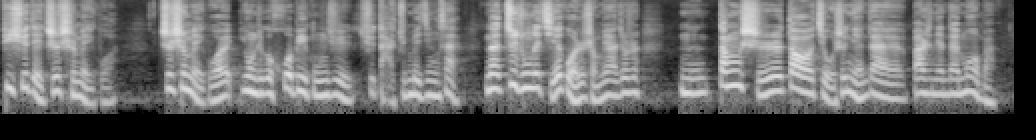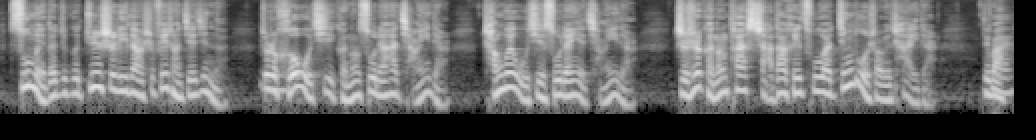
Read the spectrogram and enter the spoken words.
必须得支持美国，支持美国用这个货币工具去打军备竞赛。那最终的结果是什么样？就是，嗯，当时到九十年代、八十年代末吧，苏美的这个军事力量是非常接近的，就是核武器可能苏联还强一点儿，常规武器苏联也强一点儿，只是可能它傻大黑粗啊，精度稍微差一点儿，对吧？对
